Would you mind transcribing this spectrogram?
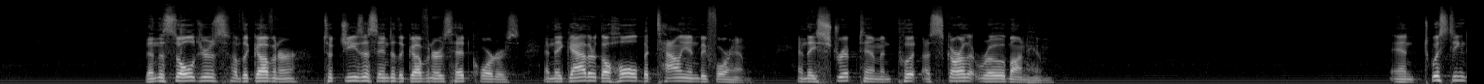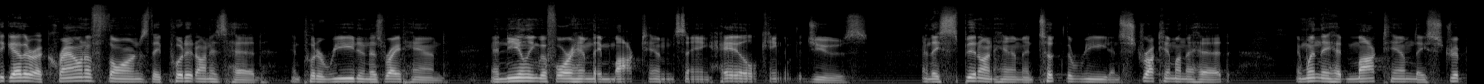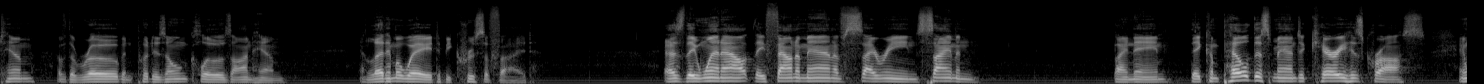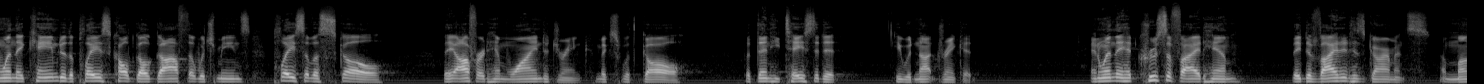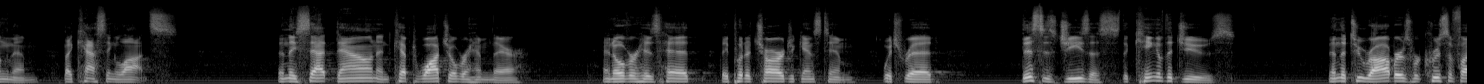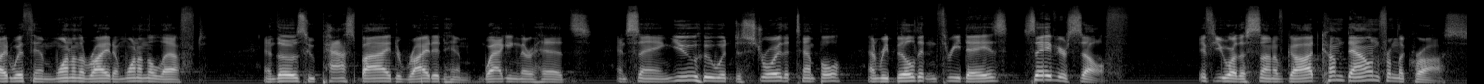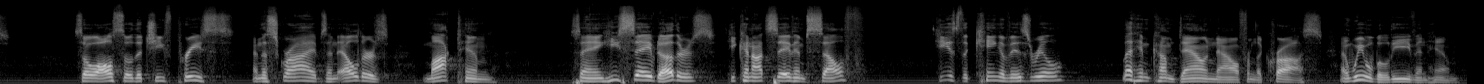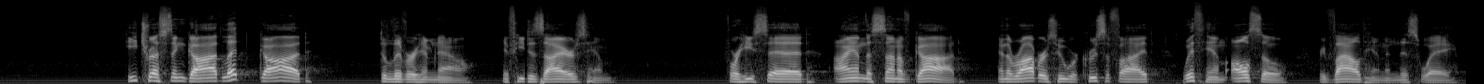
Then the soldiers of the governor took Jesus into the governor's headquarters, and they gathered the whole battalion before him. And they stripped him and put a scarlet robe on him. And twisting together a crown of thorns, they put it on his head and put a reed in his right hand. And kneeling before him, they mocked him, saying, Hail, King of the Jews! And they spit on him and took the reed and struck him on the head. And when they had mocked him, they stripped him of the robe and put his own clothes on him and led him away to be crucified. As they went out, they found a man of Cyrene, Simon by name. They compelled this man to carry his cross. And when they came to the place called Golgotha, which means place of a skull, they offered him wine to drink, mixed with gall. But then he tasted it, he would not drink it. And when they had crucified him, they divided his garments among them by casting lots. Then they sat down and kept watch over him there. And over his head they put a charge against him, which read, This is Jesus, the King of the Jews. Then the two robbers were crucified with him, one on the right and one on the left. And those who passed by derided him, wagging their heads, and saying, You who would destroy the temple and rebuild it in three days, save yourself. If you are the Son of God, come down from the cross. So also the chief priests and the scribes and elders mocked him, saying, He saved others, he cannot save himself. He is the King of Israel. Let him come down now from the cross, and we will believe in him. He trusts in God. Let God deliver him now, if he desires him. For he said, I am the Son of God. And the robbers who were crucified with him also reviled him in this way.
